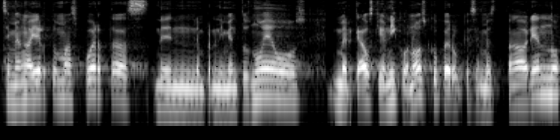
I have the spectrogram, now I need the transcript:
se me han abierto más puertas en emprendimientos nuevos, mercados que yo ni conozco, pero que se me están abriendo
